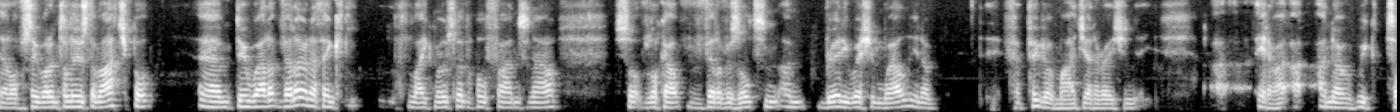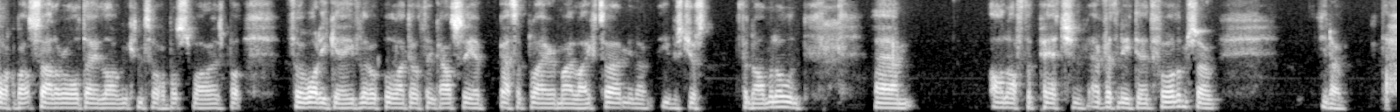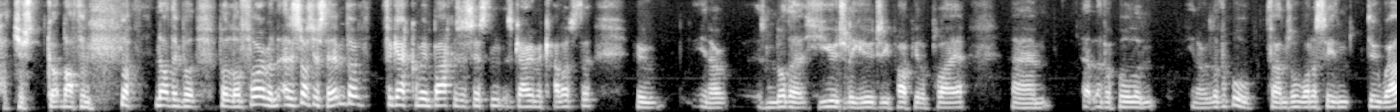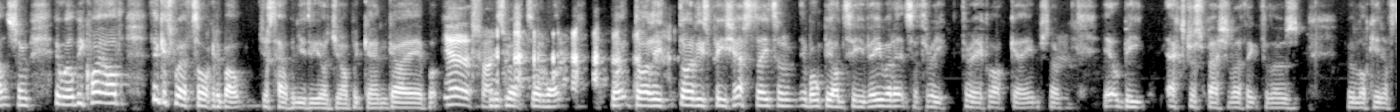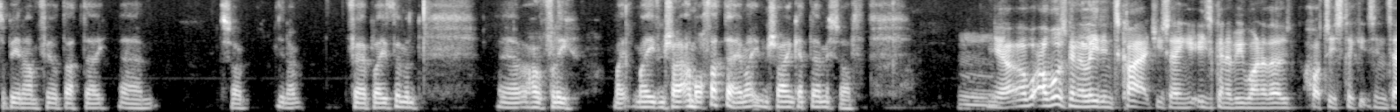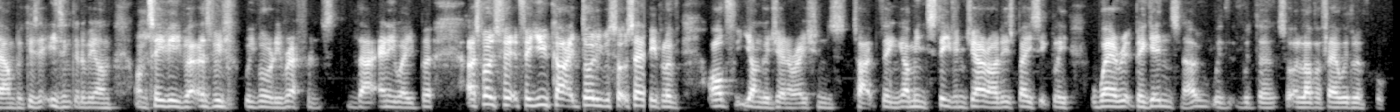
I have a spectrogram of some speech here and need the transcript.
They'll obviously want him to lose the match, but um, do well at Villa. And I think, like most Liverpool fans now, sort of look out for Villa results and, and really wish him well. You know, for people of my generation, uh, you know, I, I, know we talk about Salah all day long. We can talk about Suarez, but for what he gave Liverpool, I don't think I'll see a better player in my lifetime. You know, he was just phenomenal and um, on off the pitch and everything he did for them. So, you know, I just got nothing, nothing but but love for him. And it's not just him. Don't forget coming back as assistant is Gary McAllister, who you know is another hugely hugely popular player um, at Liverpool and you know, Liverpool fans will want to see them do well. So it will be quite odd. I think it's worth talking about just helping you do your job again, Guy. But yeah, that's fine. It's worth talking about Doyley, Doyley's piece yesterday. So it won't be on TV when it's a three three o'clock game. So mm. it'll be extra special, I think, for those who are lucky enough to be in Anfield that day. Um, so you know, fair play to them, and uh, hopefully might might even try. I'm off that day. I might even try and get there myself. Hmm. Yeah, I, I, was going to lead into Kai actually saying he's going to be one of those hottest tickets in town because it isn't going to be on, on TV. But as we've we've already referenced that anyway. But I suppose for, for you, Kai, Doyley was sort of saying people of of younger generations type thing. I mean, Steven Gerrard is basically where it begins now with with the sort of love affair with Liverpool.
